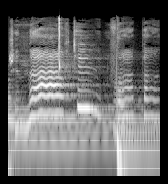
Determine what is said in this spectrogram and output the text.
Je meurs, tu ne vois pas.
